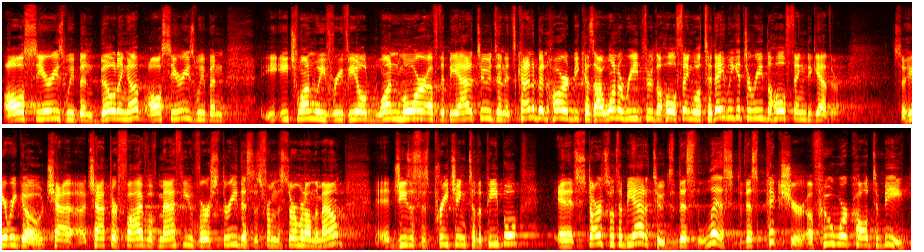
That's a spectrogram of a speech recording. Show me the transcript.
All series we've been building up, all series we've been, each one we've revealed one more of the Beatitudes, and it's kind of been hard because I want to read through the whole thing. Well, today we get to read the whole thing together. So here we go. Cha- uh, chapter 5 of Matthew, verse 3. This is from the Sermon on the Mount. Uh, Jesus is preaching to the people, and it starts with the Beatitudes, this list, this picture of who we're called to be.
